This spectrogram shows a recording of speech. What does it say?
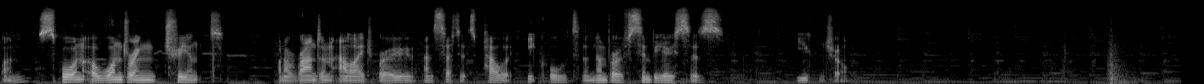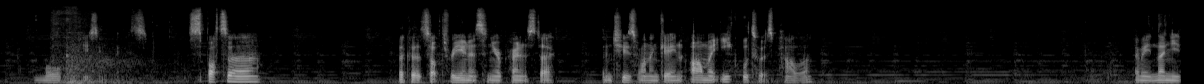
one, spawn a Wandering Treant on a random allied row and set its power equal to the number of symbioses you control. More confusing things. Spotter. Look at the top three units in your opponent's deck, then choose one and gain armor equal to its power. I mean, then you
